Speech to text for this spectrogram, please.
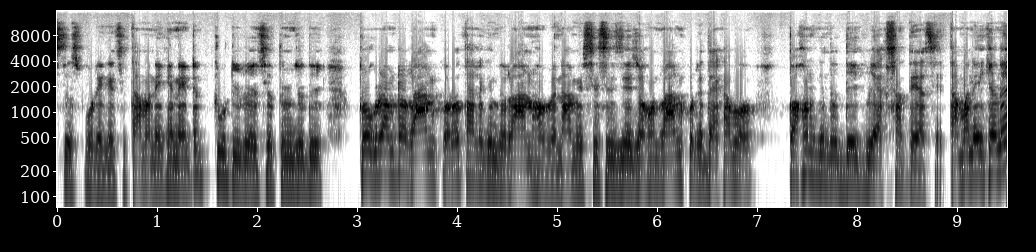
স্পেস পড়ে গেছে। তার মানে এখানে এটা ত্রুটি রয়েছে। তুমি যদি প্রোগ্রামটা রান করো, তাহলে কিন্তু রান হবে না। আমি শেষে যে যখন রান করে দেখাবো, তখন কিন্তু দেখবে একসাথে আছে। তার মানে এখানে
